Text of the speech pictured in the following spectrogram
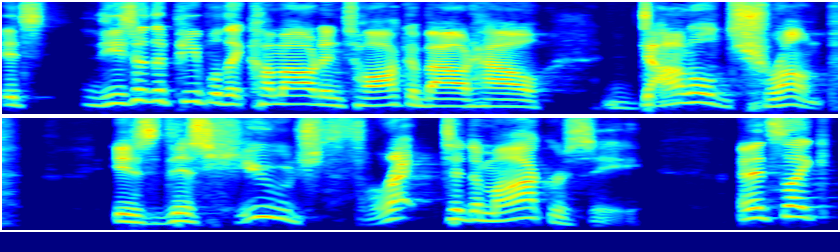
it's these are the people that come out and talk about how Donald Trump is this huge threat to democracy. And it's like,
